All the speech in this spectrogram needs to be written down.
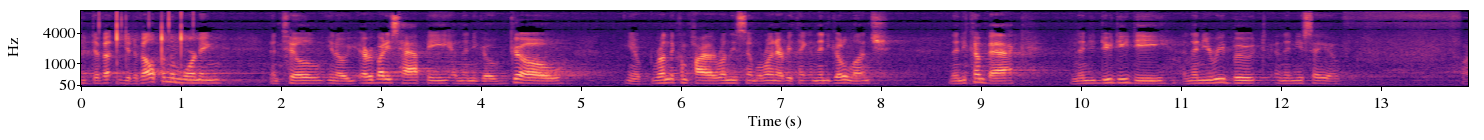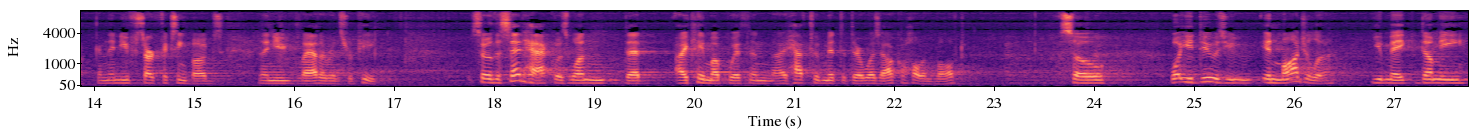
you, de- you develop in the morning until you know everybody's happy, and then you go go, you know, run the compiler, run the assembly, run everything, and then you go to lunch, and then you come back, and then you do DD, and then you reboot, and then you say, oh, fuck, and then you start fixing bugs, and then you lather, rinse, repeat. So the sed hack was one that I came up with, and I have to admit that there was alcohol involved. So what you do is you, in Modula, you make dummy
